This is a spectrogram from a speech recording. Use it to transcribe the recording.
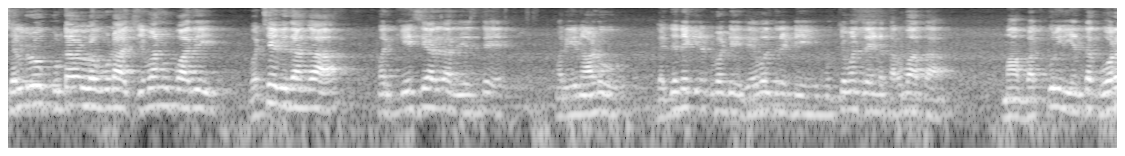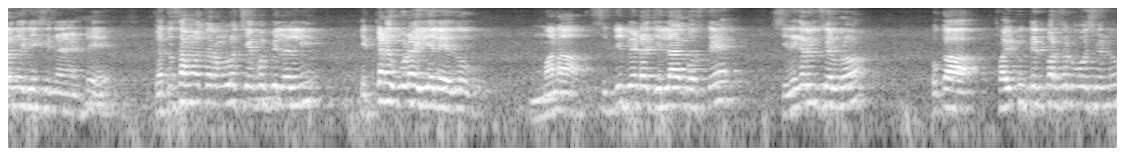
చెల్లరు కుంటలలో కూడా జీవనోపాధి వచ్చే విధంగా మరి కేసీఆర్ గారు చేస్తే మరి ఈనాడు గద్దెనెక్కినటువంటి రేవంత్ రెడ్డి ముఖ్యమంత్రి అయిన తర్వాత మా బతుకుల్ని ఎంత ఘోరంగా చేసిందంటే గత సంవత్సరంలో చేప పిల్లల్ని ఎక్కడ కూడా ఇయ్యలేదు. మన సిద్దిపేట జిల్లాకు వస్తే శనిగరం చెల్లో ఒక ఫైవ్ టు టెన్ పర్సెంట్ పోసిండు.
